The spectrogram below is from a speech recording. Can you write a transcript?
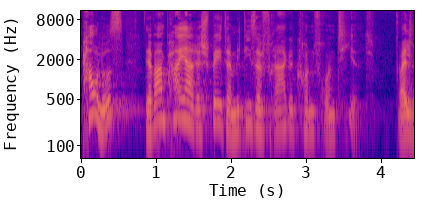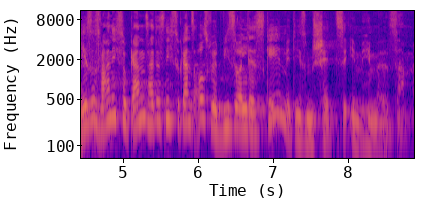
Paulus, der war ein paar Jahre später mit dieser Frage konfrontiert. Weil Jesus war nicht so ganz, hat es nicht so ganz ausgeführt, wie soll das gehen mit diesem Schätze im Himmel sammeln?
